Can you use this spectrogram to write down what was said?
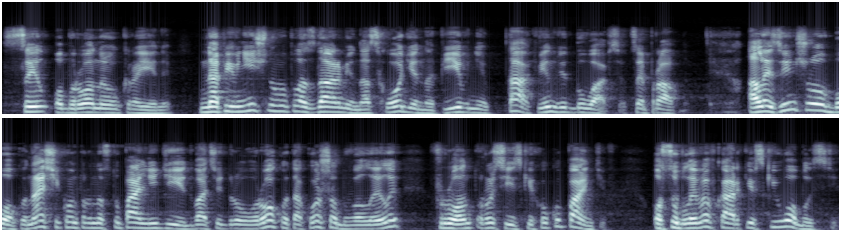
Сил оборони України на північному плацдармі, на сході, на півдні. Так, він відбувався, це правда. Але з іншого боку, наші контрнаступальні дії 22-го року також обвалили фронт російських окупантів, особливо в Харківській області.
